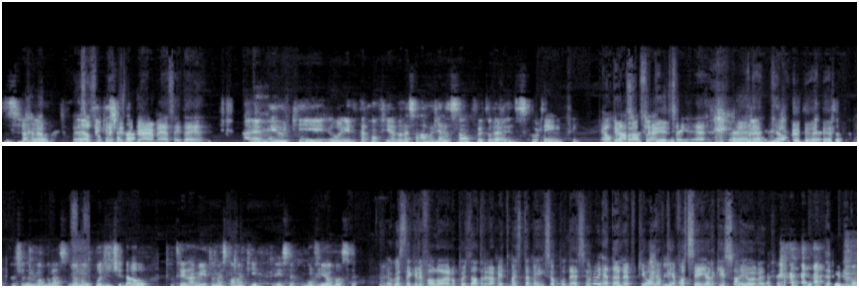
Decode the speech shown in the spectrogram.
Você já viu? Os É, outros não que precisam achar- de arma, essa é a ideia? É meio que ele tá confiando nessa nova geração. Foi todo É? aquele discurso. Sim, sim. É o Deu braço, o braço dele. Isso aí, é. É. Tô te dando um abraço. Eu não pude te dar o, o treinamento, mas toma aqui. Esse eu confio a você. Eu gostei que ele falou, eu não pude dar o treinamento, mas também, se eu pudesse, eu não ia dar, né? Porque olha quem é você e olha quem sou eu, né? Muito bom,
